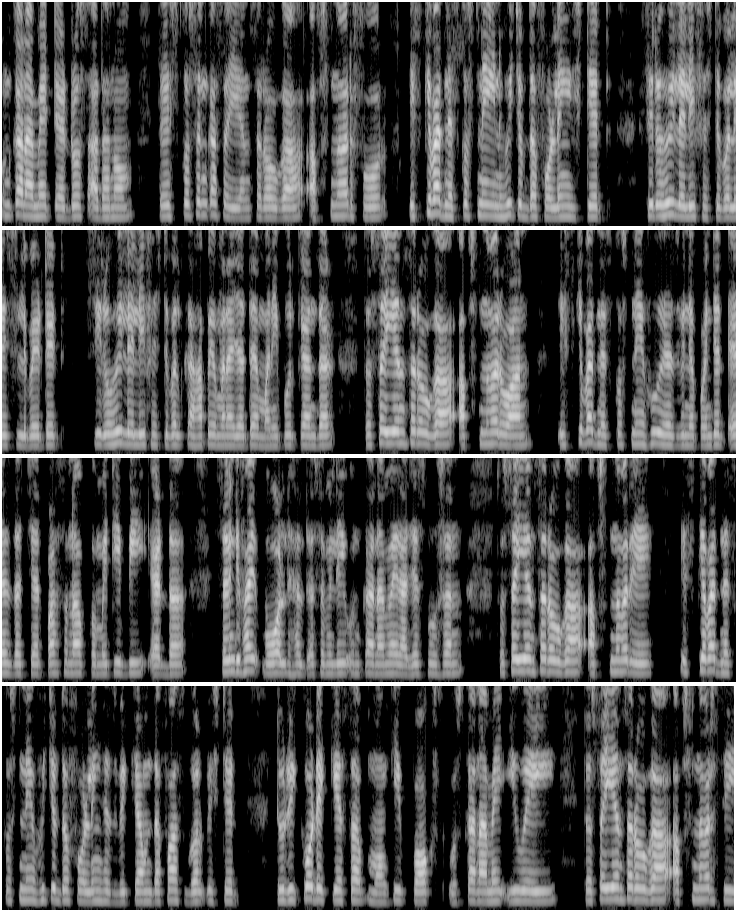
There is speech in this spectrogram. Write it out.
उनका नाम है टेड्रोस आधानोम तो इस क्वेश्चन का सही आंसर होगा ऑप्शन नंबर फोर इसके बाद नेक्स्ट क्वेश्चन है in which of the following state Sirohi lily festival is सेलिब्रेटेड सिरोही लली फेस्टिवल कहाँ पे मनाया जाता है? मणिपुर के अंदर। तो सही आंसर होगा ऑप्शन नंबर वन इसके बाद नेक्स्ट क्वेश्चन है who has been appointed as the chairperson of committee B at the seventy five world health assembly उनका नाम है राजेश भूषण। तो सही आंसर होगा ऑप्शन नंबर ए इसके बाद नेक्स्ट क्वेश्चन है which of the following has become the first gulf state to record a case of monkeypox उसका नाम है यूएई तो सही आंसर होगा ऑप्शन नंबर सी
